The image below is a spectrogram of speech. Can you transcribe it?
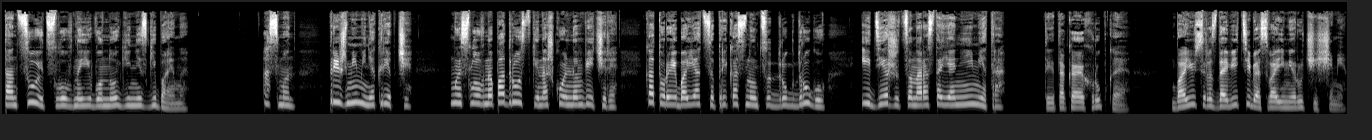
танцует, словно его ноги несгибаемы. «Осман, Прижми меня крепче. Мы словно подростки на школьном вечере, которые боятся прикоснуться друг к другу и держатся на расстоянии метра. Ты такая хрупкая. Боюсь раздавить тебя своими ручищами.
